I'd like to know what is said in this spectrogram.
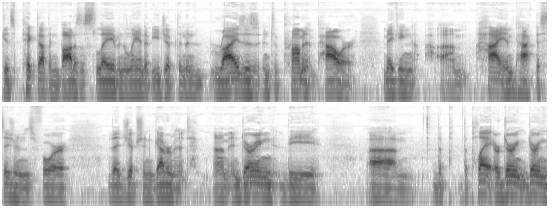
gets picked up and bought as a slave in the land of Egypt, and then rises into prominent power, making um, high impact decisions for the Egyptian government. Um, and during the um, the the play or during during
